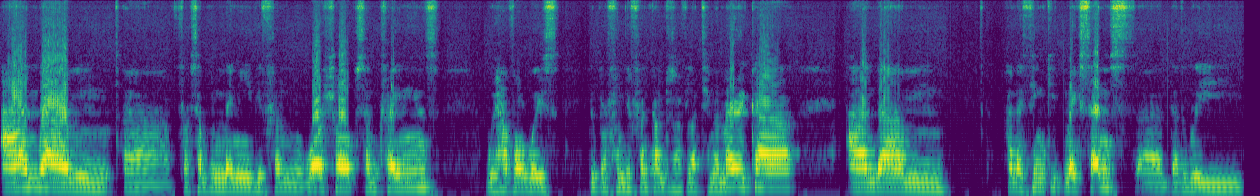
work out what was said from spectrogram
and um, uh, for example, many different workshops and trainings. We have always people from different countries of Latin America, and um, and I think it makes sense uh, that we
